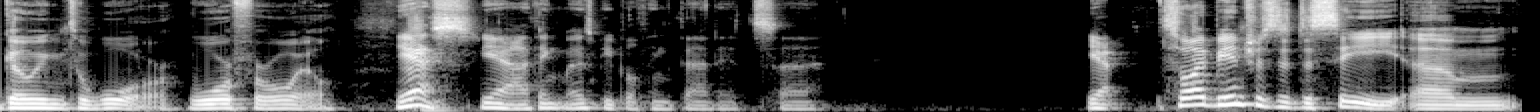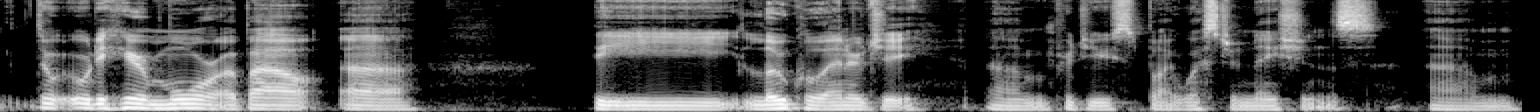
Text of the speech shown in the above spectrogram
Going to war, war for oil. yes, yeah, I think most people think that it's. Uh, yeah, So I'd be interested to see um, or to hear more about uh, the local energy um, produced by Western nations. Um,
